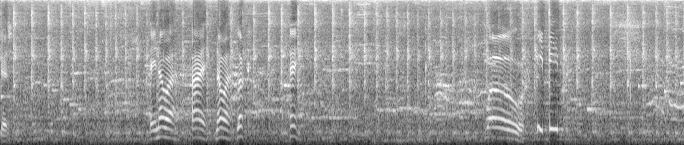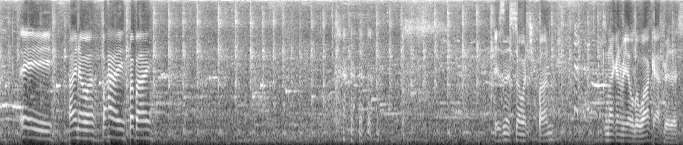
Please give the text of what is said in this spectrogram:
Good. Hey Noah. Hi, Noah. Look. Hey. Whoa. Beep beep. Hey. Hi Noah. Bye. Bye bye. Isn't this so much fun? He's not gonna be able to walk after this.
